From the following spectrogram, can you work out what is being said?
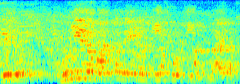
మీరు హుండీలో మాత్రం వేయవలసిందిగా కోరుతున్నాను సాయిరామ్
